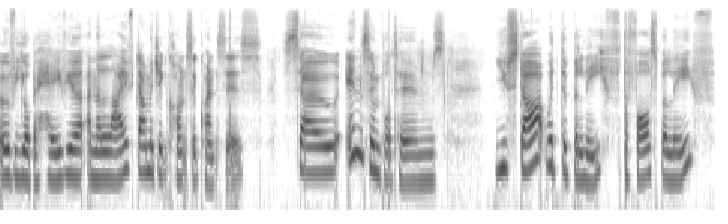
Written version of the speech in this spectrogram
over your behavior and the life damaging consequences. So, in simple terms, you start with the belief, the false belief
